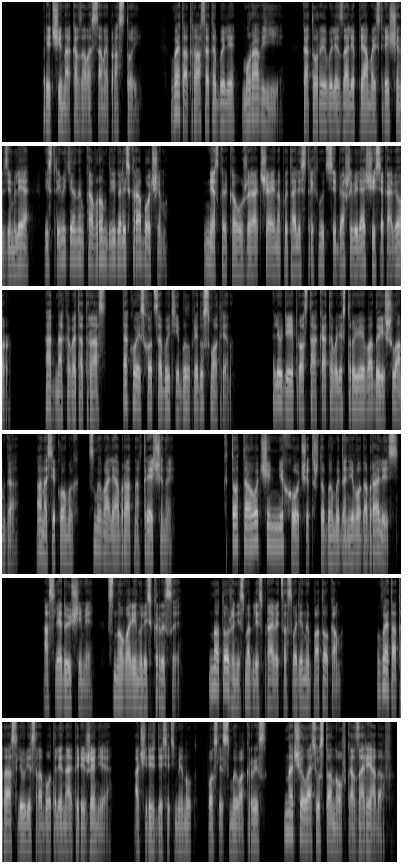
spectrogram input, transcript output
Причина оказалась самой простой. В этот раз это были муравьи, которые вылезали прямо из трещин в земле и стремительным ковром двигались к рабочим. Несколько уже отчаянно пытались стряхнуть с себя шевелящийся ковер. Однако в этот раз такой исход событий был предусмотрен. Людей просто окатывали струей воды из шланга, а насекомых смывали обратно в трещины. Кто-то очень не хочет, чтобы мы до него добрались а следующими снова ринулись крысы, но тоже не смогли справиться с водяным потоком. В этот раз люди сработали на опережение, а через 10 минут после смыва крыс началась установка зарядов.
